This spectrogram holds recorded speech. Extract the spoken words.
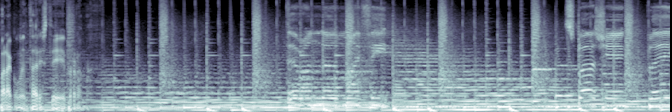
para comenzar este programa. They're under my feet, splashing, playing.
